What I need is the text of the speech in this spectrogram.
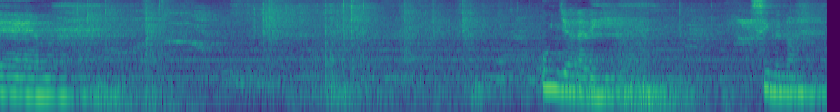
Eh, un yarabí, si menor.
